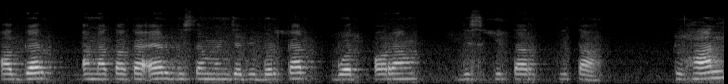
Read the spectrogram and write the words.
agar anak KKR bisa menjadi berkat buat orang di sekitar kita. Tuhan,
